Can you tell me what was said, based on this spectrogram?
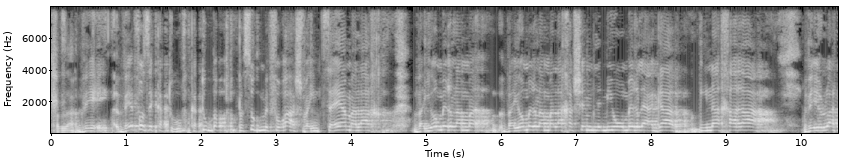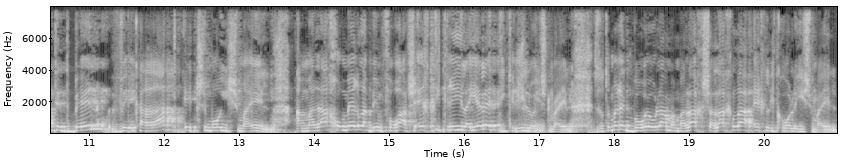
חזק. ואיפה זה כתוב? כתוב בפסוק מפורש, וימצאי המלאך, ויאמר, למ... ויאמר למלאך השם למי הוא אומר להגר, הנה חרה, ויולדת בן, וקראת את שמו ישמעאל. המלאך אומר לה במפורש, איך תקראי לילד? תקראי לו ישמעאל. זאת אומרת, בורא עולם, המלאך שלח לה איך לקרוא לישמעאל.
